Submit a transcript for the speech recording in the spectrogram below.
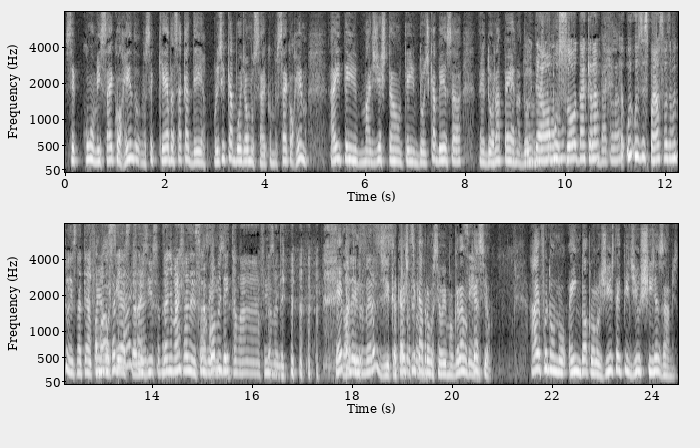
você come e sai correndo, você quebra essa cadeia. Por isso que acabou de almoçar e sai correndo, aí tem má digestão, tem dor de cabeça, tem dor na perna, dor o no ideal almoçou, dá aquela... dá aquela... Os espanhóis fazem muito isso, né? Tem a famosa siesta, né? Isso, né? Os animais fazem isso. Ela come e deita lá, fica na. Então, olha aí, primeira dica. Eu quero explicar para você o hemograma, Sim. porque é assim, ó. Ah, eu fui no, no endocrinologista e pedi o X exames.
